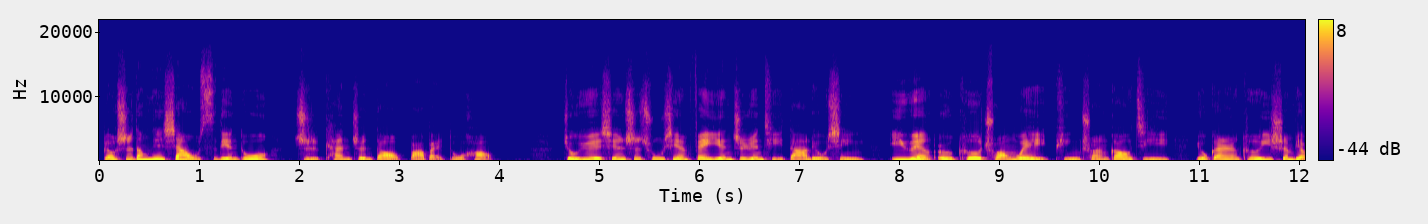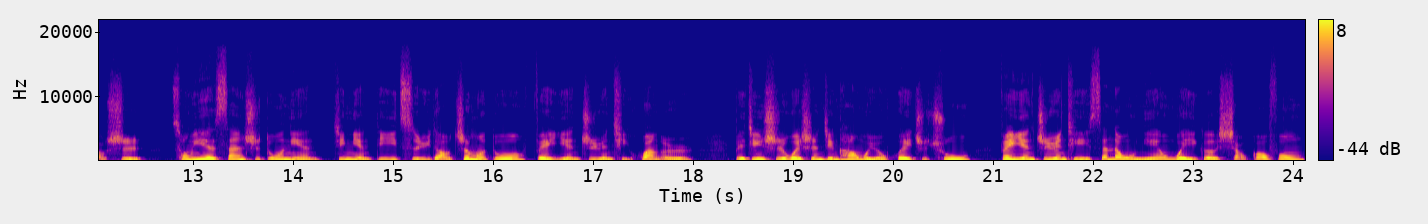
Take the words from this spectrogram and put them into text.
表示当天下午四点多只看诊到八百多号。九月先是出现肺炎支原体大流行，医院儿科床位频传告急，有感染科医生表示。从业三十多年，今年第一次遇到这么多肺炎支原体患儿。北京市卫生健康委员会指出，肺炎支原体三到五年为一个小高峰，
